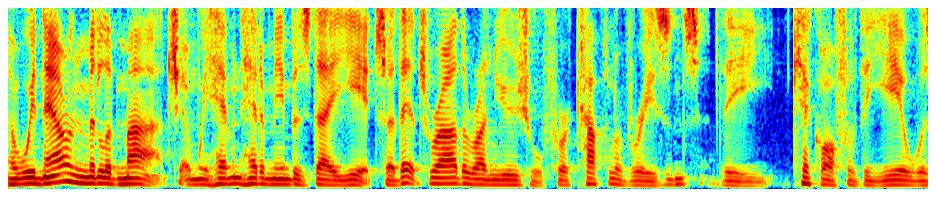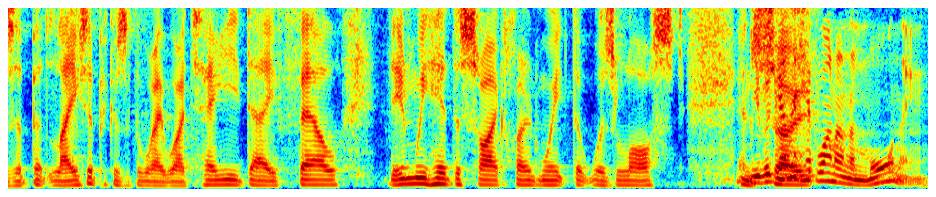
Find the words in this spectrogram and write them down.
And we're now in the middle of March and we haven't had a Members' Day yet. So that's rather unusual for a couple of reasons. The kick-off of the year was a bit later because of the way Waitangi Day fell. Then we had the cyclone week that was lost. And you were so, going to have one on a morning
